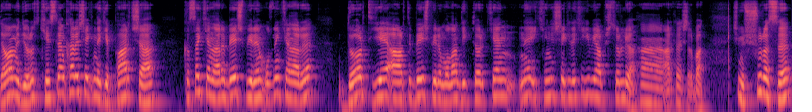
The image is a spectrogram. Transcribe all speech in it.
Devam ediyoruz. Kesilen kare şeklindeki parça kısa kenarı 5 birim, uzun kenarı 4y artı 5 birim olan dikdörtgene ikinci şekildeki gibi yapıştırılıyor. Ha arkadaşlar bak. Şimdi şurası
